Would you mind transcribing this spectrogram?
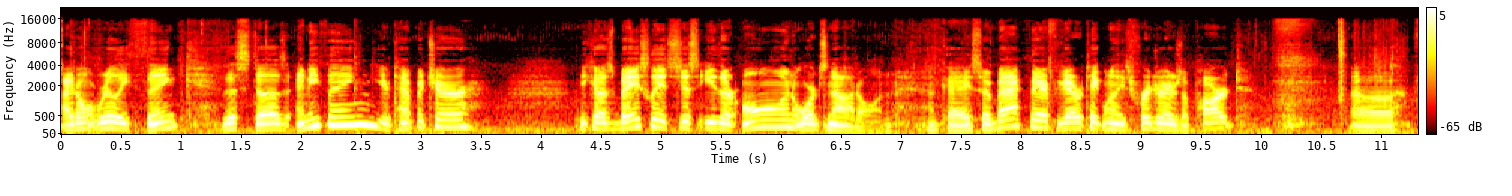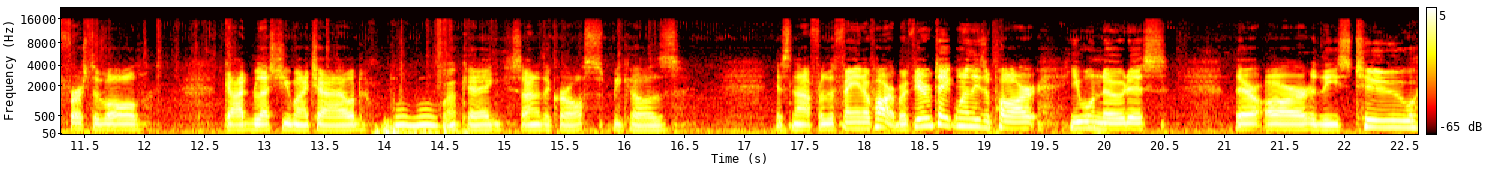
I don't really think this does anything, your temperature, because basically it's just either on or it's not on. Okay, so back there, if you've ever take one of these refrigerators apart, uh, first of all, God bless you, my child. Okay, sign of the cross, because it's not for the faint of heart. But if you ever take one of these apart, you will notice there are these two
